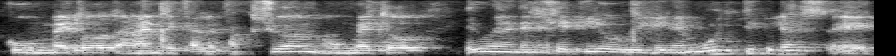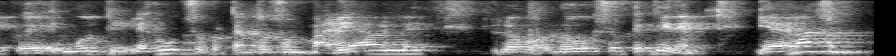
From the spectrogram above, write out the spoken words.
con un método también de calefacción, un método, es un energético que tiene múltiples, eh, múltiples usos, por tanto son variables los, los usos que tienen. Y además son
